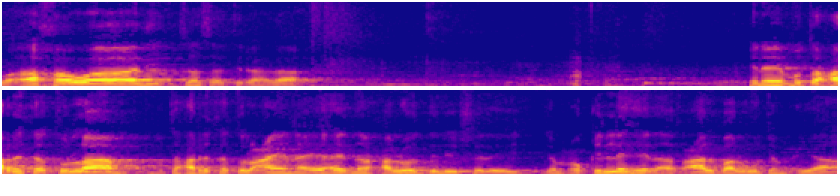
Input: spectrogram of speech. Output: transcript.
wa akhawaani saasaad tidhaahdaa inay mutaxarikatu laam mutaxarikatu lcayn ay ahaydna waxaa loo daliishaday jamcu qilaheeda afcaal baa lagu jamciyaa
